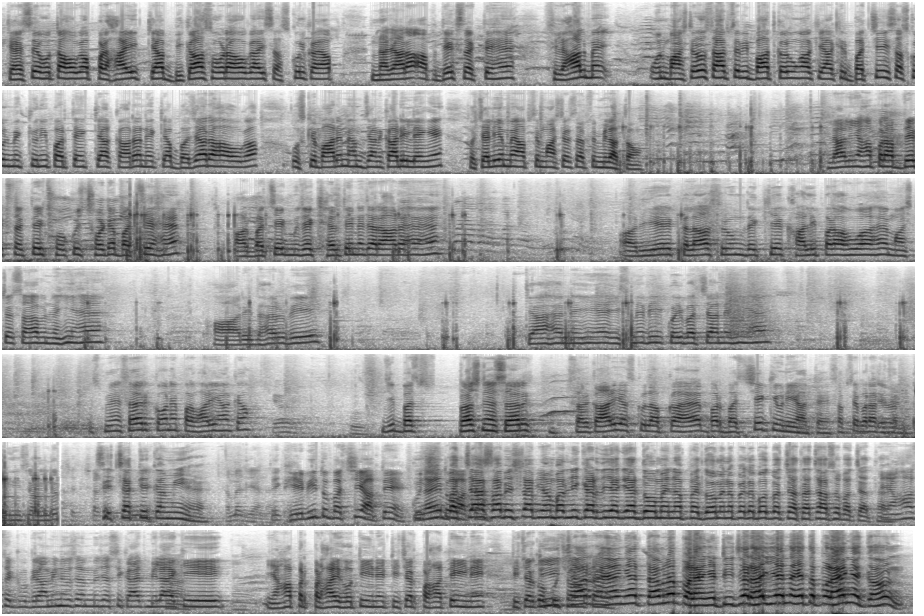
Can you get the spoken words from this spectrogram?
कैसे होता होगा पढ़ाई क्या विकास हो रहा होगा इस स्कूल का आप नज़ारा आप देख सकते हैं। फ़िलहाल मैं उन मास्टरों साहब से भी बात करूँगा कि आखिर बच्चे इस स्कूल में क्यों नहीं पढ़ते हैं, क्या कारण है, क्या वजह रहा होगा, उसके बारे में हम जानकारी लेंगे। तो चलिए मैं आपसे मास्टर साहब से मिलाता हूँ। फ़िलहाल यहाँ पर आप देख सकते हैं कुछ छोटे बच्चे हैं और बच्चे मुझे खेलते नज़र आ रहे हैं। और ये क्लासरूम देखिए, खाली पड़ा हुआ है, मास्टर साहब नहीं है। और इधर भी क्या है, नहीं है, इसमें भी कोई बच्चा नहीं है। इसमें सर कौन है प्रभारी यहाँ का? जी बस प्रश्न है सर। सरकारी स्कूल आपका है पर बच्चे क्यों नहीं आते हैं? सबसे बड़ा रीजन शिक्षक की कमी है। फिर भी तो बच्चे आते हैं कुछ नहीं तो बच्चा सब स्टाफ यहाँ बदली कर दिया गया दो महीना पहले दो महीना पहले बहुत बच्चा था चार सौ बच्चा था। यहाँ से ग्रामीणों से मुझे शिकायत मिला है कि यहाँ पर पढ़ाई होती ही नहीं टीचर पढ़ाते ही नहीं टीचर को टीचर रहेंगे तब ना पढ़ाएँगे टीचर है ये नहीं तो पढ़ाएँगे कौन?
